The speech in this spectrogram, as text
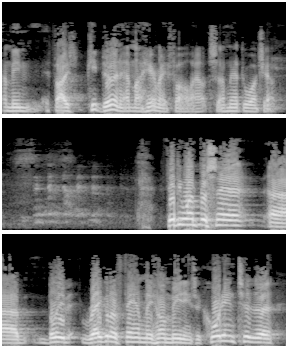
I mean, if I keep doing that, my hair may fall out, so I'm gonna have to watch out. 51% uh, believe regular family home meetings. According to the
